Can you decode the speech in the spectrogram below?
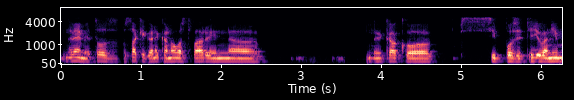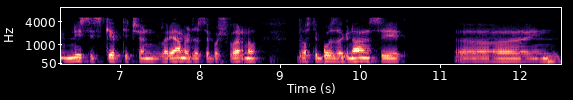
ne vem, je to za vsakega neka nova stvar in uh, nekako si pozitiven, ni- nisi skeptičen, verjameš, da se boš vrnil, dosti bolj zagnan si in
